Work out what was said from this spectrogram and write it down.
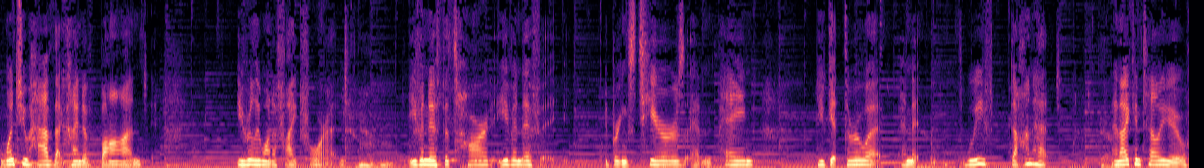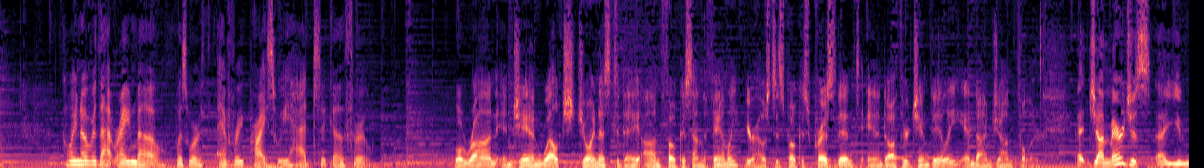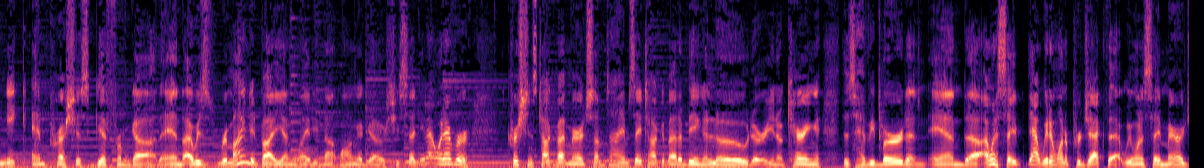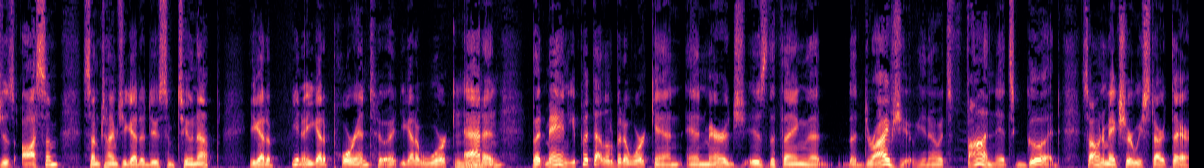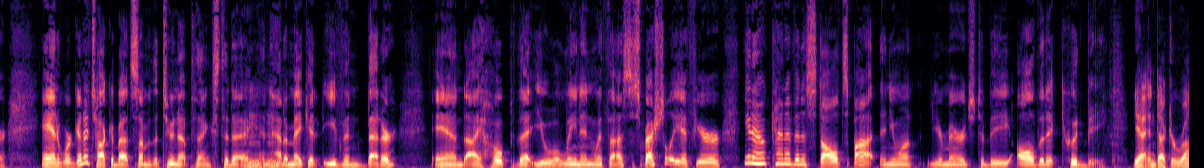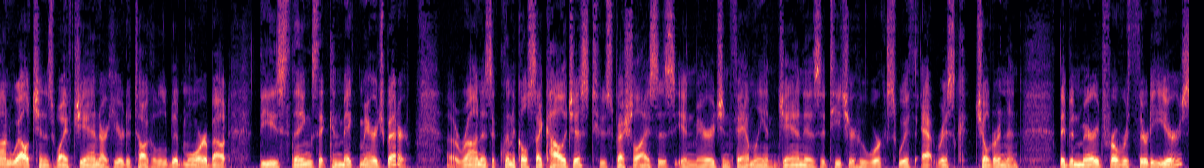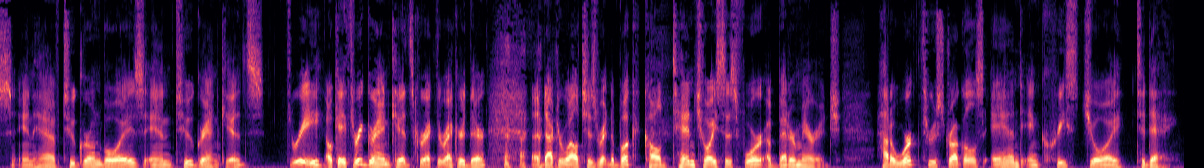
Once you have that kind of bond, you really want to fight for it. Mm-hmm. Even if it's hard, even if it, it, brings tears and pain, you get through it. And it, we've done it. Yeah. And I can tell you, going over that rainbow was worth every price we had to go through. Well, Ron and Jan Welch join us today on Focus on the Family. Your host is Focus President and author Jim Daly, and I'm John Fuller. Uh, John, marriage is a unique and precious gift from God. And I was reminded by a young lady not long ago. She said, You know, whenever Christians talk about marriage, sometimes they talk about it being a load or, you know, carrying this heavy burden. And uh, I want to say, yeah, we don't want to project that. We want to say marriage is awesome. Sometimes you got to do some tune up. You got to, you know, you got to pour into it. You got to work mm-hmm. at it. But man, you put that little bit of work in, and marriage is the thing that that drives you. You know, it's fun, it's good. So I want to make sure we start there. And we're going to talk about some of the tune-up things today mm-hmm. and how to make it even better. And I hope that you will lean in with us, especially if you're, you know, kind of in a stalled spot and you want your marriage to be all that it could be. Yeah, and Dr. Ron Welch and his wife Jan are here to talk a little bit more about these things that can make marriage better. Uh, Ron is a clinical psychologist who specializes in marriage and family, and Jan is a teacher who works with at risk children. And they've been married for over 30 years and have two grown boys and two grandkids three. Okay, three grandkids. Correct the record there. Uh, Dr. Welch has written a book called 10 Choices for a Better Marriage How to Work Through Struggles and Increase Joy Today.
